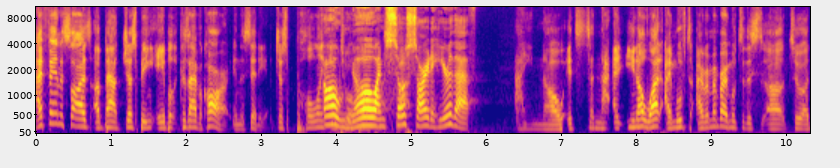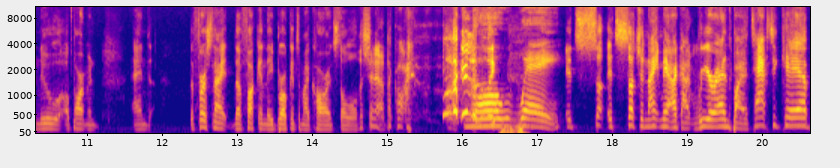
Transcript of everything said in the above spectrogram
I fantasize about just being able because I have a car in the city, just pulling. Oh no, I'm so spot. sorry to hear that. I know it's a You know what? I moved. I remember I moved to this uh to a new apartment, and the first night the fucking they broke into my car and stole all the shit out of the car. No way. it's su- it's such a nightmare. I got rear end by a taxi cab,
